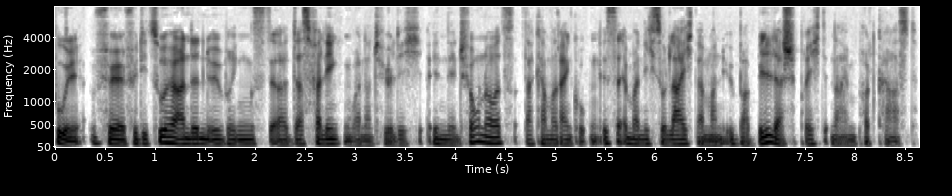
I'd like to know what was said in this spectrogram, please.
Cool. Für, für die Zuhörenden übrigens, äh, das verlinken wir natürlich in den Show Notes. Da kann man reingucken. Ist ja immer nicht so leicht, wenn man über Bilder spricht in einem Podcast.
